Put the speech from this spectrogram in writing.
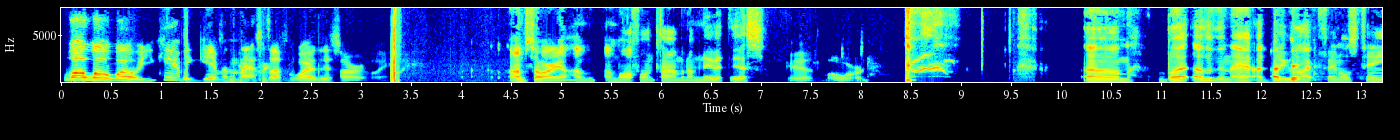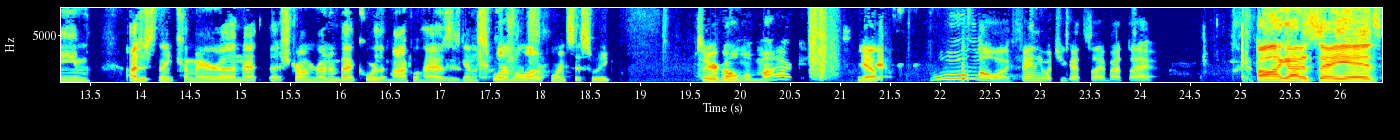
Whoa, whoa, whoa! You can't be giving that stuff away this early. I'm sorry, I'm I'm off on time and I'm new at this. Good lord. Um, but other than that, I do like Fennel's team. I just think Kamara and that, that strong running back core that Michael has is going to score him a lot of points this week. So you're going with Mike? Yep. Woo boy, Fanny, what you got to say about that? All I gotta say is,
